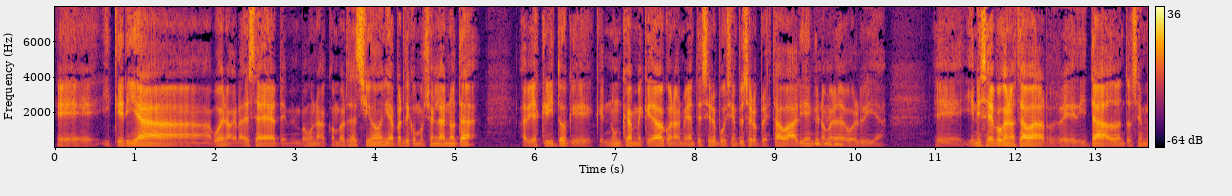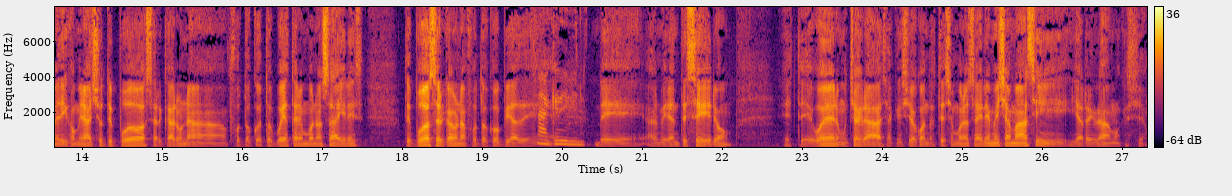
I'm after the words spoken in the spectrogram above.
Eh, y quería, bueno, agradecerte, una conversación y aparte como yo en la nota había escrito que, nunca me quedaba con Almirante Cero porque siempre se lo prestaba a alguien que no me lo devolvía. Eh, y en esa época no estaba reeditado, entonces me dijo, mira, yo te puedo acercar una fotocopia, voy a estar en Buenos Aires, te puedo acercar una fotocopia de, ah, de Almirante Cero. Este, bueno, muchas gracias, que yo cuando estés en Buenos Aires me llamas y, y arreglamos, qué sé yo.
